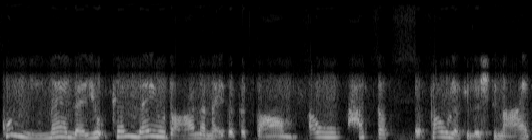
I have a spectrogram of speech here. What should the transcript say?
كل ما لا يؤكل لا يوضع على مائدة الطعام أو حتى طاولة الاجتماعات.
